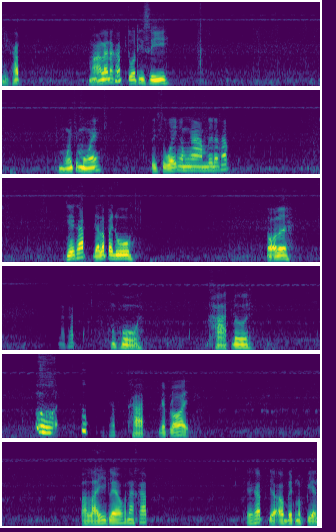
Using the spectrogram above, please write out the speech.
นี่ครับ มาแล้วนะครับ ตัวที่สี่ฉมวยฉมวย สวยๆงามๆเลยนะครับโอเคครับ เดี๋ยวเราไปดู ต่อเลยนะครับโอ้โหขาดเลยเอออึ๊บครับขาดเรียบร้อยปลาไหลอีกแล้วนะครับโอเคครับ เดี๋ยวเอาเบ็ดมาเปลี่ยน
